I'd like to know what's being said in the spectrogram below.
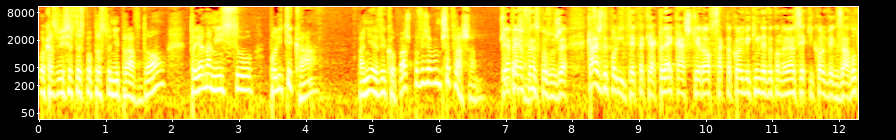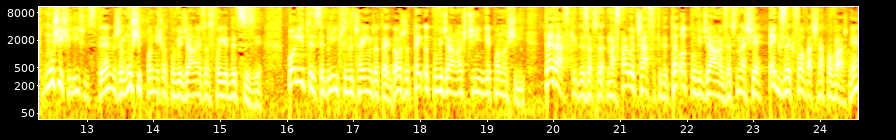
okazuje się, że to jest po prostu nieprawdą, to ja na miejscu polityka, pani Ewy Kopacz, powiedziałbym przepraszam. Ja powiem w ten sposób, że każdy polityk, tak jak lekarz, kierowca, ktokolwiek inny wykonujący jakikolwiek zawód, musi się liczyć z tym, że musi ponieść odpowiedzialność za swoje decyzje. Politycy byli przyzwyczajeni do tego, że tej odpowiedzialności nie ponosili. Teraz, kiedy zaczyna, nastały czasy, kiedy tę odpowiedzialność zaczyna się egzekwować na poważnie,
